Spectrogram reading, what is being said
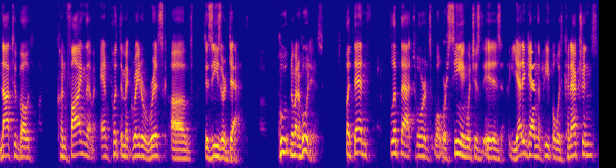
not to both confine them and put them at greater risk of disease or death, who, no matter who it is. But then flip that towards what we're seeing, which is is yet again the people with connections,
